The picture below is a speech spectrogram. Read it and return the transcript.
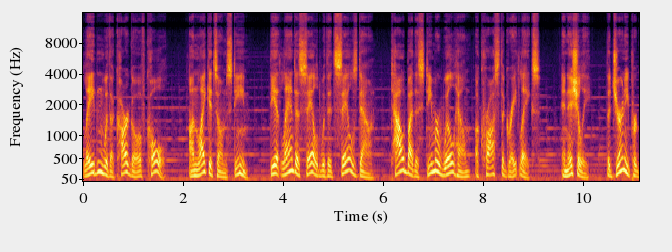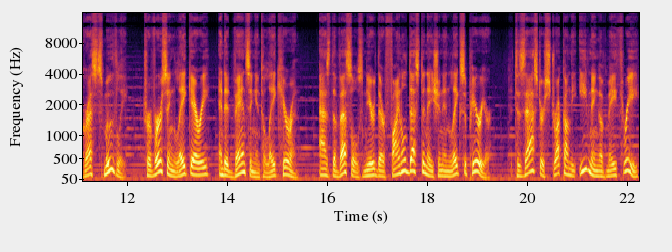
laden with a cargo of coal. Unlike its own steam, the Atlanta sailed with its sails down, towed by the steamer Wilhelm across the Great Lakes. Initially, the journey progressed smoothly, traversing Lake Erie and advancing into Lake Huron. As the vessels neared their final destination in Lake Superior, a disaster struck on the evening of May 3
